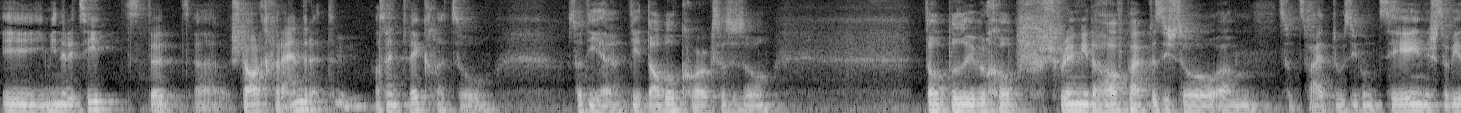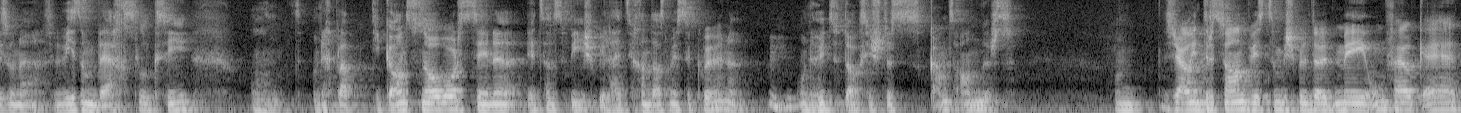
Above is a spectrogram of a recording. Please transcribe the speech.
in, in meiner Zeit dort äh, stark verändert. Mhm. Also entwickelt. So, so die, die Double Corks, also so Doppel über Kopf Sprünge in der Halfpipe, das ist so, ähm, so 2010, ist so wie so, eine, wie so ein Wechsel gewesen. Und, und ich glaube, die ganze Snowboard-Szene, jetzt als Beispiel, hat sich an das müssen gewöhnen. Mhm. Und heutzutage ist das ganz anders. Und es ist auch interessant, wie es zum Beispiel dort mehr Umfeld gegeben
